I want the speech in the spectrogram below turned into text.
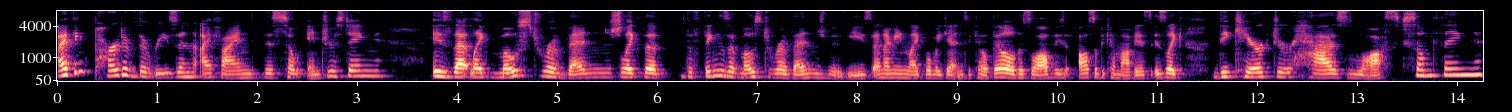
I think part of the reason I find this so interesting is that like most revenge, like the the things of most revenge movies, and I mean like when we get into Kill Bill, this will obvious, also become obvious is like the character has lost something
